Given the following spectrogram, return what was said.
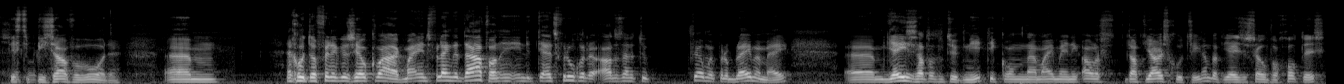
het is te bizar voor woorden. Ehm, en goed, dat vind ik dus heel kwalijk. Maar in het verlengde daarvan, in, in de tijd vroeger hadden ze daar natuurlijk veel meer problemen mee. Ehm, Jezus had dat natuurlijk niet. Die kon naar mijn mening alles dat juist goed zien, omdat Jezus zoon van God is.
